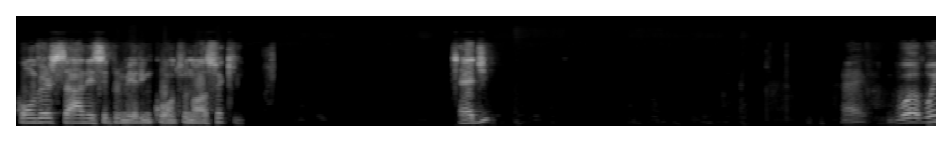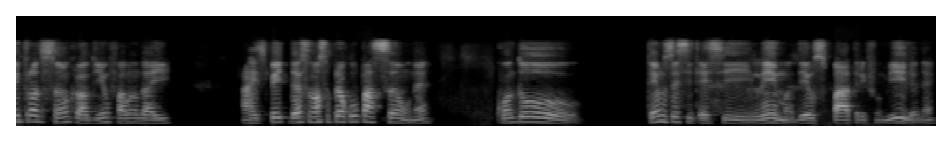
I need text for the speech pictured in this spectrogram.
conversar nesse primeiro encontro nosso aqui. Ed? É, boa, boa introdução, Claudinho, falando aí a respeito dessa nossa preocupação, né? Quando temos esse, esse lema, Deus, Pátria e Família, né?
